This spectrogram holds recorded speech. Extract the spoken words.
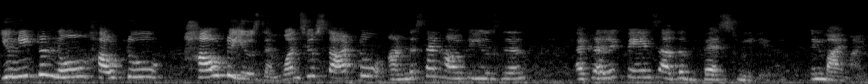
you need to know how to how to use them. Once you start to understand how to use them, acrylic paints are the best medium in my mind.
